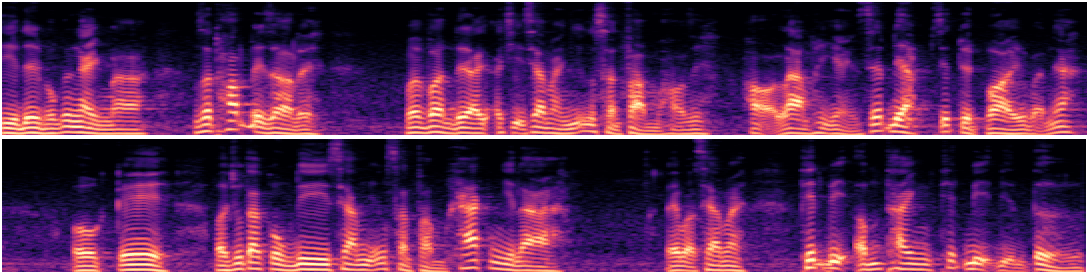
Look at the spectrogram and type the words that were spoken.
Thì đây là một cái ngành mà rất hot bây giờ này. Vân vân, đây là anh chị xem là những sản phẩm mà họ gì? Họ làm hình ảnh rất đẹp, rất tuyệt vời các bạn nhé. Ok, và chúng ta cùng đi xem những sản phẩm khác như là đây, bạn xem này. Thiết bị âm thanh, thiết bị điện tử,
